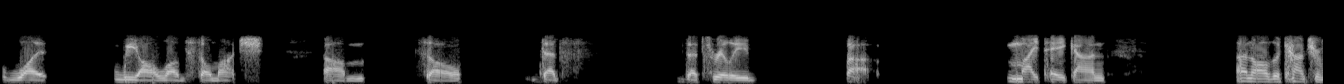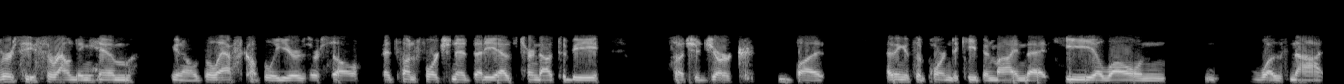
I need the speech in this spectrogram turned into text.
what we all love so much. Um, so that's that's really uh, my take on on all the controversy surrounding him. You know, the last couple of years or so. It's unfortunate that he has turned out to be such a jerk, but I think it's important to keep in mind that he alone was not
